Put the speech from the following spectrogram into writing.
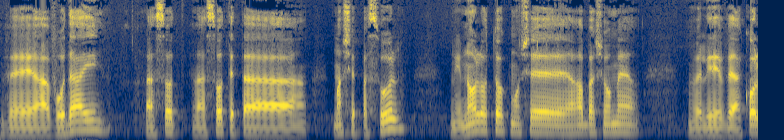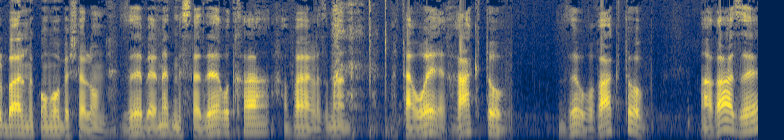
והעבודה היא לעשות, לעשות את ה, מה שפסול, לנעול אותו, כמו שהרבש אומר, ולי, והכל בא על מקומו בשלום. זה באמת מסדר אותך, חבל על הזמן. אתה רואה רק טוב. זהו, רק טוב. הרע הזה,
